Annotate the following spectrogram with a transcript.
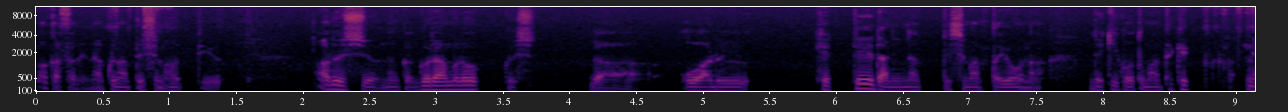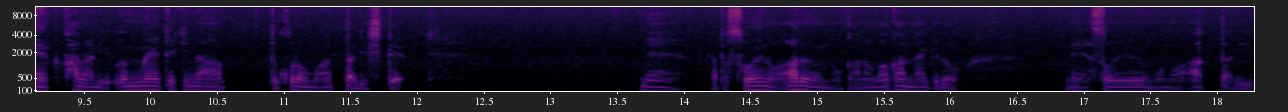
若さで亡くなってしまうっていうある種なんかグラムロックが終わる決定打になってしまったような出来事もあって結構ねかなり運命的なところもあったりしてねやっぱそういうのあるのかな分かんないけどね、そういうものあったり、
